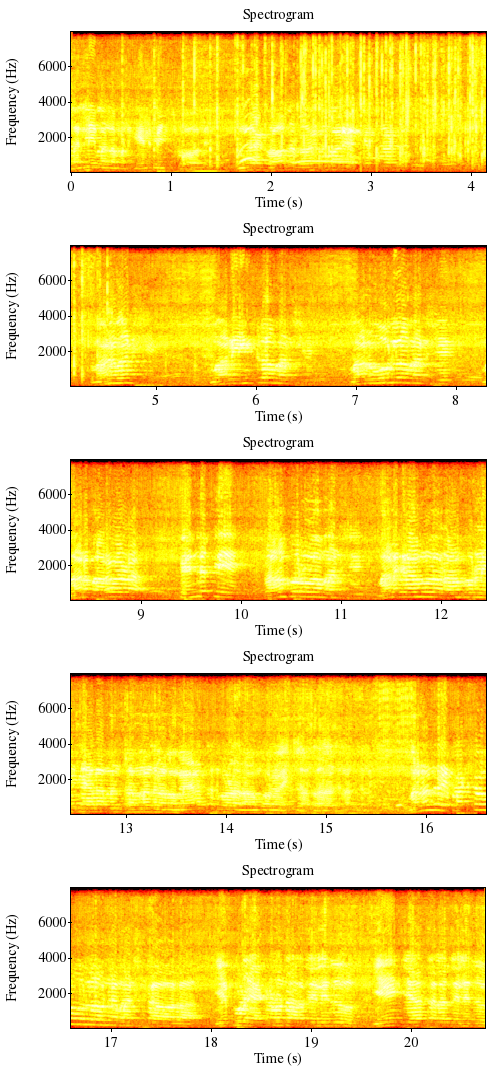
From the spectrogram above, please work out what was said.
మళ్ళీ మనం మనకి గెలిపించుకోవాలి. ఇందాక వాళ్ళ రవికుమార్ గారు చెప్పినట్టు మన మనిషి మన ఇంట్లో మనిషి మన ఊర్లో మనిషి మన పరవాడ పెందతి రాంపురంలో మనిషి మన గ్రామంలో రాంపురం చాలా మంది సంబంధాలు మా మేనత్తను కూడా రాంపురం ఇచ్చాం సరోజనతలు మనందరి పక్క ఊళ్ళో ఉండే మనిషి కావాలా? ఎప్పుడు ఎక్కడ ఉంటారో తెలీదు ఏం చేస్తారో తెలీదు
